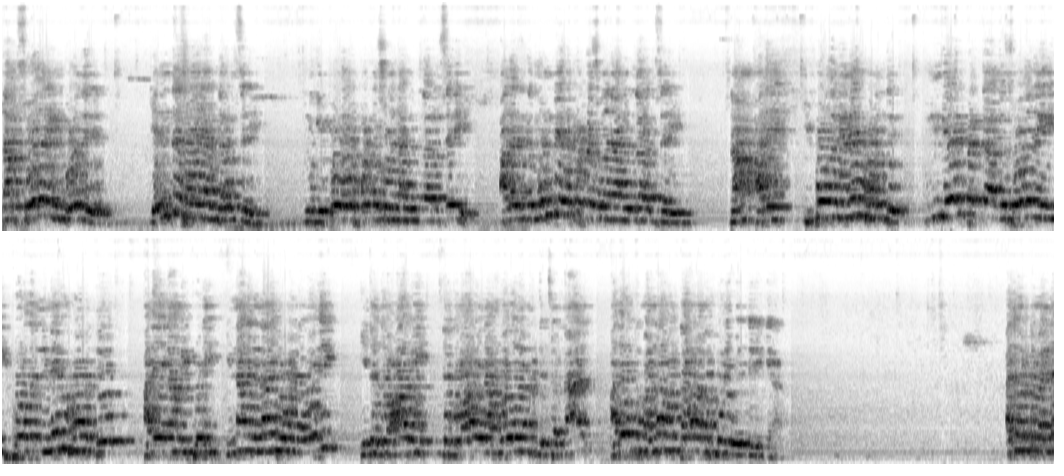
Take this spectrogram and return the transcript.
நாம் சோதனையின் பொழுது எந்த சோதனையாக இருந்தாலும் சரி உங்களுக்கு இப்போ ஏற்பட்ட சோதனையாக இருந்தாலும் சரி அதற்கு முன்பு ஏற்பட்ட சோதனையாக இருந்தாலும் சரி நாம் அதை இப்போது நினைவு கூர்ந்து இங்கு ஏற்பட்ட அந்த சோதனையை இப்போது நினைவு கூர்ந்து அதை நாம் இப்படி இன்னாலெல்லாம் இவனை ஓதி இந்த துவாவை இந்த துவாவை நாம் ஓதலாம் என்று சொன்னால் அதற்கு அல்லாஹ் நமக்கு கூறி வைத்திருக்கிறார். அது மட்டுமல்ல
